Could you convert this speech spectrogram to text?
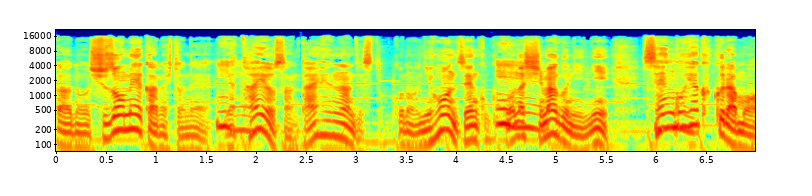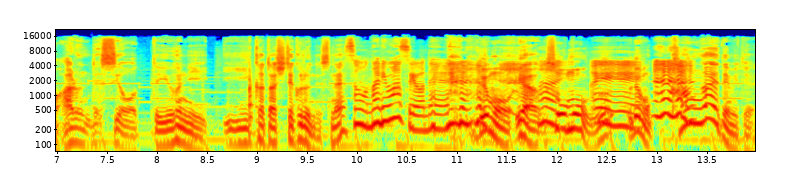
あの酒造メーカーの人ね「ええ。いや太陽さん大変なんです」と。この日本全国こんな島国に1500蔵もあるんですよっていうふうに言い方してくるんですね。そうなりますよね。でもいや、はい。そう思う、ええでも考えてみて。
